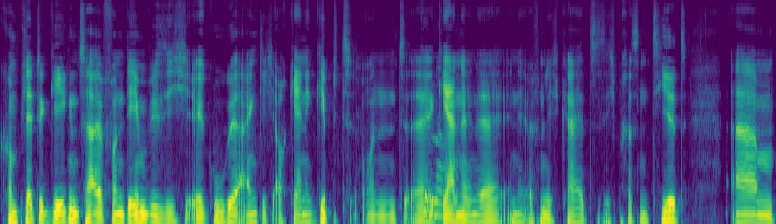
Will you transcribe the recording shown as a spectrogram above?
komplette Gegenteil von dem, wie sich äh, Google eigentlich auch gerne gibt und äh, Genau. gerne in der, in der Öffentlichkeit sich präsentiert ähm,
